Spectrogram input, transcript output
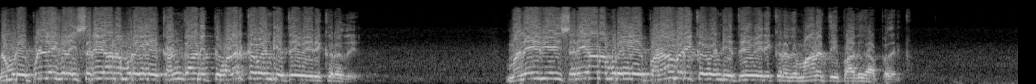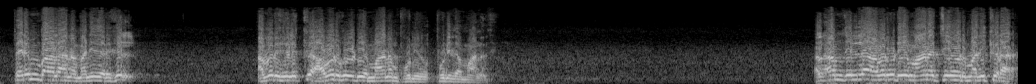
நம்முடைய பிள்ளைகளை சரியான முறையிலே கண்காணித்து வளர்க்க வேண்டிய தேவை இருக்கிறது. மனைவியை சரியான முறையிலே பராமரிக்க வேண்டிய தேவை இருக்கிறது மானத்தை பாதுகாப்பதற்கு. பெரும்பாலான மனிதர்கள் அவர்களுக்கு அவர்களுடைய மானம் புனிதமானது. அலமதுல்லா அவருடைய மானத்தை அவர் மதிக்கிறார்.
